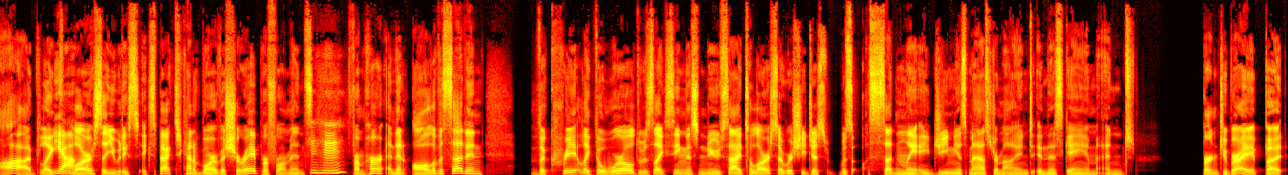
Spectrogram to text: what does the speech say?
odd. Like, Yeah. Larsa, you would ex- expect kind of more of a charade performance Mm-hmm. from her. And then all of a sudden, the create like the world was like seeing this new side to Larsa where she just was suddenly a genius mastermind in this game and burned too bright, but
